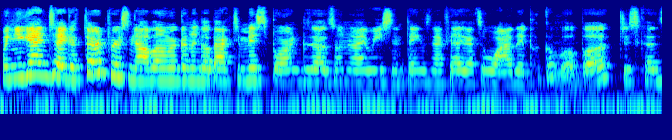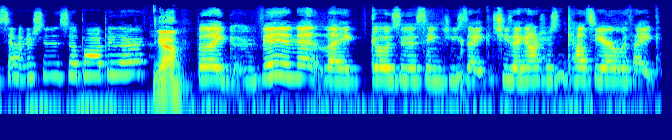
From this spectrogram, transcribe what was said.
When you get into like a third person novel, and we're going to go back to Mistborn because that was one of my recent things, and I feel like that's a wildly applicable book just because Sanderson is so popular. Yeah. But like Vin, like goes through this thing. She's like, she's like not trusting Kelsier with like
